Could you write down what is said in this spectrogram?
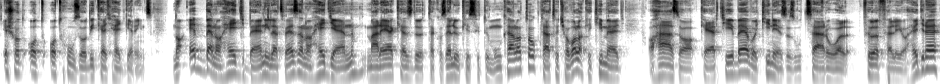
és ott, ott, ott húzódik egy hegygerinc. Na ebben a hegyben, illetve ezen a hegyen már elkezdődtek az előkészítő munkálatok, tehát hogyha valaki kimegy a háza kertjébe, vagy kinéz az utcáról fölfelé a hegyre,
